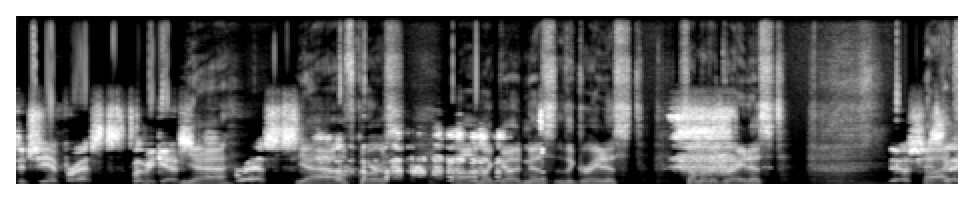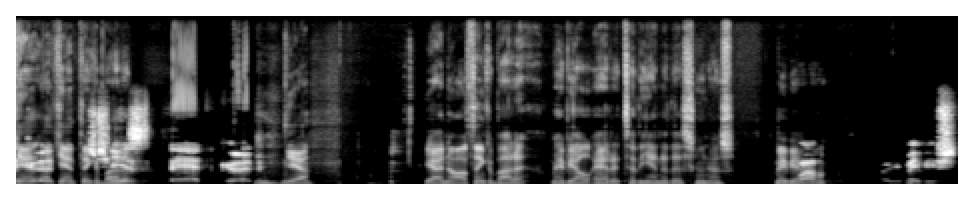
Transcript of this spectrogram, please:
Did she have breasts? Let me guess. yeah. Breasts. Yeah, of course. oh my goodness, the greatest. Some of the greatest. Yeah, she's Oh, I can't good. I can't think she about it. is that good. Yeah. Yeah, no, I'll think about it. Maybe I'll add it to the end of this. Who knows? Maybe I won't. Maybe you should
